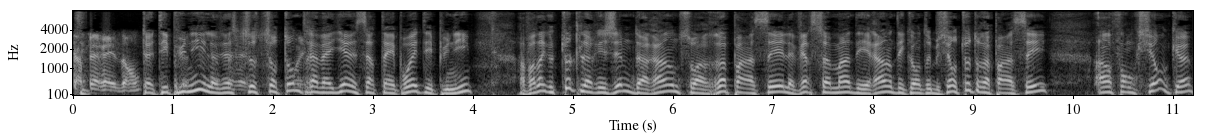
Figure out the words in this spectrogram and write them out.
Tu as fait raison. T'es puni, là. T'as tu, tu retournes Oui. travailler à un certain point, t'es puni. Il faudrait que tout le régime de rente soit repensé, le versement des rentes, des contributions, tout repensé en fonction que...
